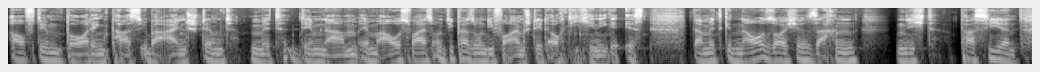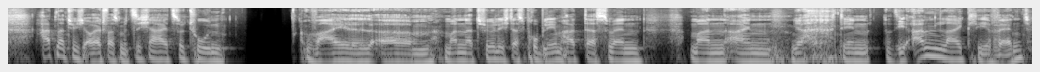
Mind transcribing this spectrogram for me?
auf dem Boarding Pass übereinstimmt mit dem Namen im Ausweis und die Person, die vor allem steht, auch diejenige ist, damit genau solche Sachen nicht passieren. Hat natürlich auch etwas mit Sicherheit zu tun weil ähm, man natürlich das Problem hat, dass wenn man ein, ja, den The Unlikely Event,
